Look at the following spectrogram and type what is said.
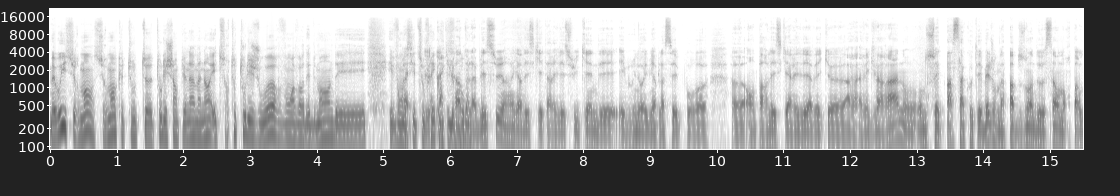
Mais oui, sûrement, sûrement que tous les championnats maintenant et surtout tous les joueurs vont avoir des demandes et, et vont essayer de souffler quand ils le pourront. de la blessure. Hein. Regardez ce qui est arrivé ce week-end et, et Bruno est bien placé pour euh, euh, en parler, ce qui est arrivé avec, euh, avec Varane. On, ne souhaite pas ça côté belge, on n'a pas besoin de ça, on en reparle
